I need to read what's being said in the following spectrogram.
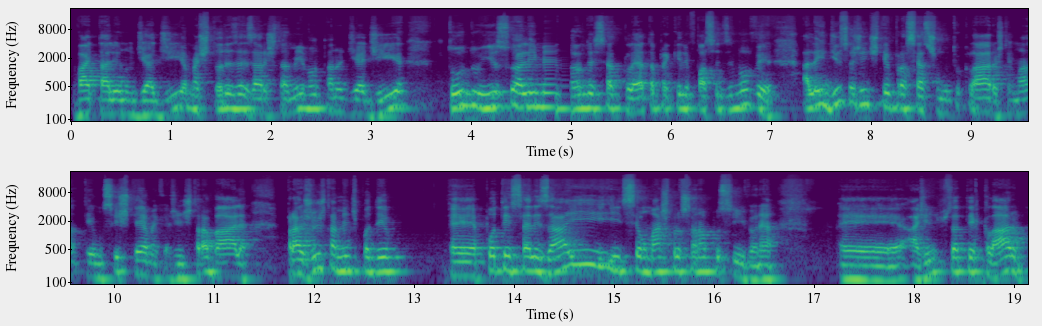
vai estar tá ali no dia a dia, mas todas as áreas também vão estar tá no dia a dia, tudo isso alimentando esse atleta para que ele possa desenvolver. Além disso, a gente tem processos muito claros, tem, uma, tem um sistema que a gente trabalha para justamente poder é, potencializar e, e, ser o mais profissional possível, né? É, a gente precisa ter claro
